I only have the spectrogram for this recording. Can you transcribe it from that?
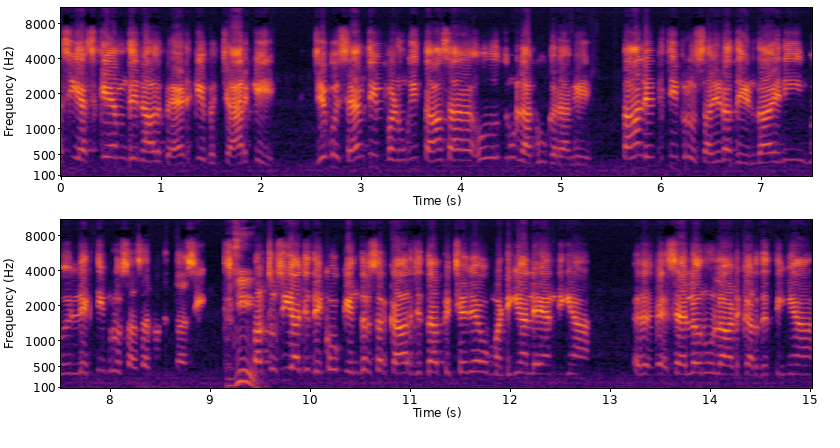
ਅਸੀਂ ਐਸਕੇਐਮ ਦੇ ਨਾਲ ਬੈਠ ਕੇ ਵਿਚਾਰ ਕੇ ਜੇ ਕੋਈ ਸਹਿਮਤੀ ਬਣੂਗੀ ਤਾਂ ਉਹ ਨੂੰ ਲਾਗੂ ਕਰਾਂਗੇ। ਤਾਂ ਲਿਖਤੀ ਭਰੋਸਾ ਜਿਹੜਾ ਦੇਣ ਦਾ ਇਹ ਨਹੀਂ ਲਿਖਤੀ ਭਰੋਸਾ ਸਾਨੂੰ ਦਿੱਤਾ ਸੀ। ਪਰ ਤੁਸੀਂ ਅੱਜ ਦੇਖੋ ਕੇਂਦਰ ਸਰਕਾਰ ਜਿੱਦਾਂ ਪਿੱਛੇ ਜੇ ਉਹ ਮੰਡੀਆਂ ਲੈ ਆਂਦੀਆਂ ਐਸਐਲਓ ਨੂੰ ਅਲਾਟ ਕਰ ਦਿੱਤੀਆਂ।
